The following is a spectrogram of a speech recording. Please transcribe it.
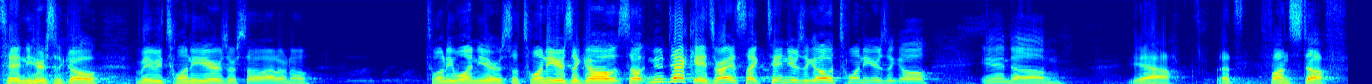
10 years ago, maybe 20 years or so. I don't know. 21 years. So 20 years ago. So new decades, right? It's like 10 years ago, 20 years ago. And um, yeah, that's fun stuff.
